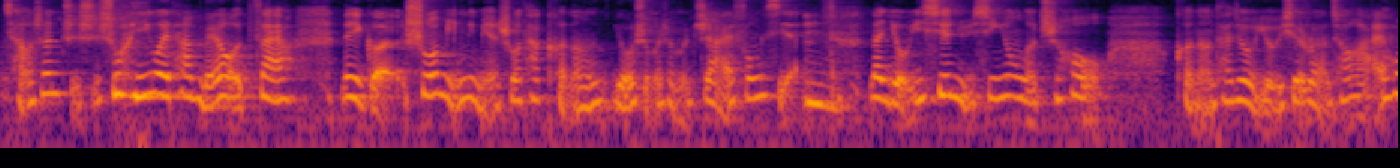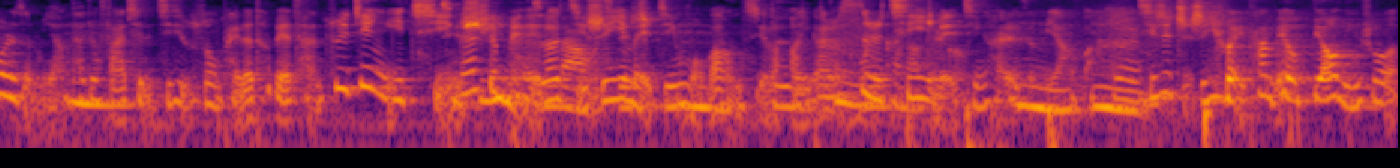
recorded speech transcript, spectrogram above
强生只是说，因为它没有在那个说明里面说它可能有什么什么致癌风险。嗯那有一些女性用了之后，可能他就有一些卵巢癌或者怎么样，他就发起了集体诉讼，赔的特别惨。最近一起应该是赔了几十亿美金，我嗯忘记了啊，应该是四十七亿美金还是怎么样吧。其实只是因为他没有标明说，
